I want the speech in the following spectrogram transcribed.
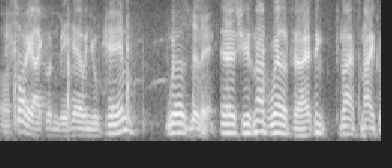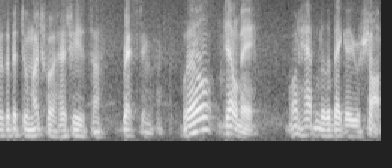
Oh, sorry I couldn't be here when you came. Where's Lili? Uh, she's not well, sir. I think last night was a bit too much for her. She's uh, resting, sir. Well, tell me, what happened to the beggar you shot?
